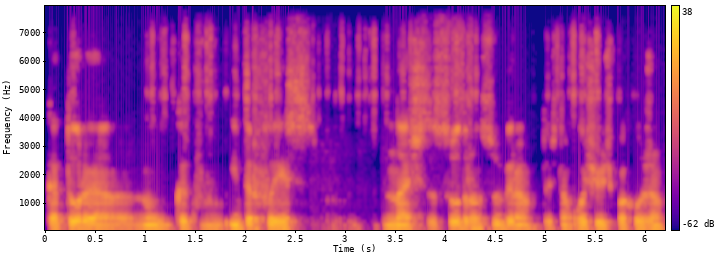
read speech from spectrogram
которая, ну, как интерфейс начисто содран с Uber, то есть там очень-очень похоже.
